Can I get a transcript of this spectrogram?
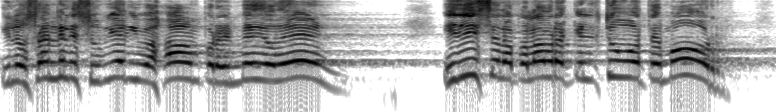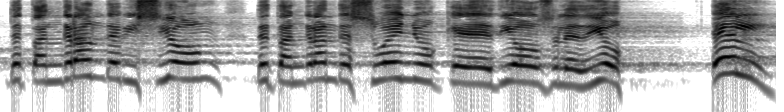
y los ángeles subían y bajaban por el medio de él. Y dice la palabra que él tuvo temor de tan grande visión, de tan grande sueño que Dios le dio. Él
